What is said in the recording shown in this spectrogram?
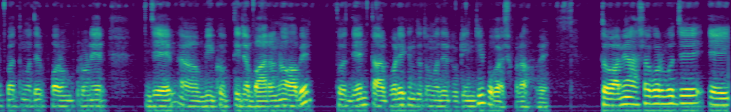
একবার তোমাদের ফর্ম পূরণের যে বিজ্ঞপ্তিটা বাড়ানো হবে, তো দেন তারপরে কিন্তু তোমাদের রুটিনটি প্রকাশ করা হবে। তো আমি আশা করব যে এই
